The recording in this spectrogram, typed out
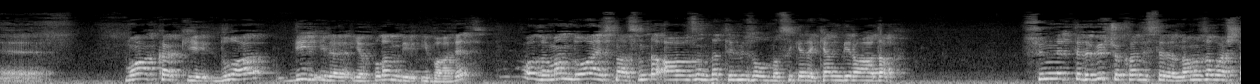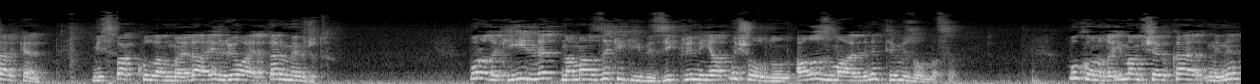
Ee, muhakkak ki dua dil ile yapılan bir ibadet. O zaman dua esnasında ağzın da temiz olması gereken bir adab. Sünnette de birçok hadiste de namaza başlarken misvak kullanmaya dair rivayetler mevcut. Buradaki illet namazdaki gibi zikrini yapmış olduğun ağız mahallinin temiz olması. Bu konuda İmam Şevkani'nin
